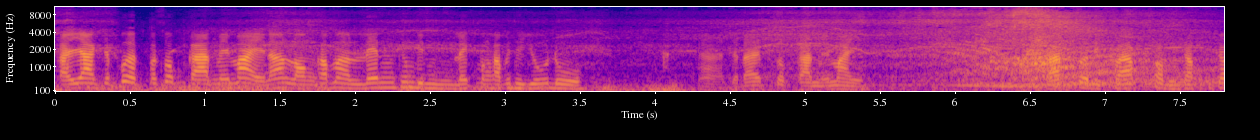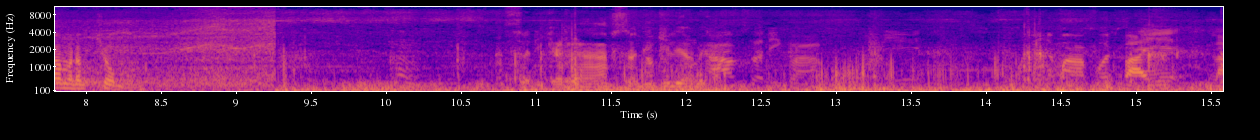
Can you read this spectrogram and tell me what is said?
ใครอยากจะเปิดประสบการณ์ใหม่ๆนะลองเข้ามาเล่นเครื่องบินเล็กบังคับวิทยุดูอ่าจะได้ประสบการณ์ใหม่ๆ ครับสวัสดีครับขอบคุณครับที่เข้ามารับชม สวัสดีครับ สวัสดีพี่เลี้ยงเลยครับสวัสดีครับวันนี้จะมาเฟิร์สไฟล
